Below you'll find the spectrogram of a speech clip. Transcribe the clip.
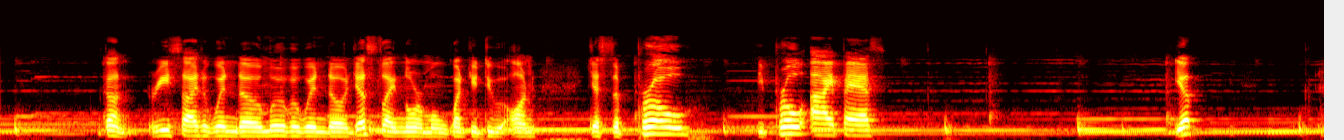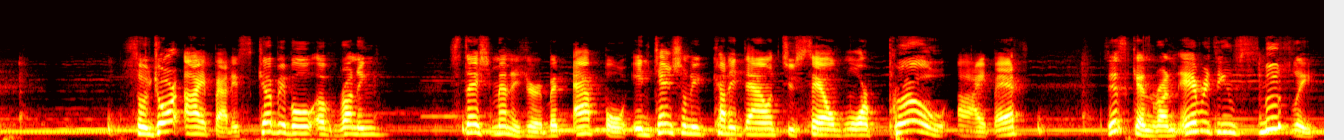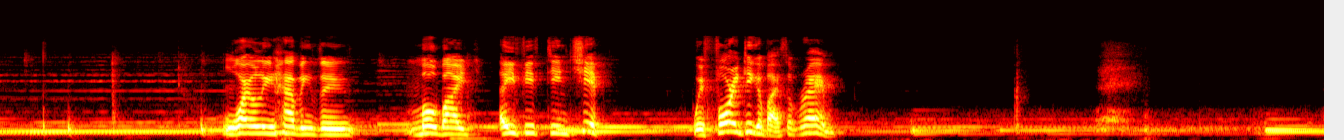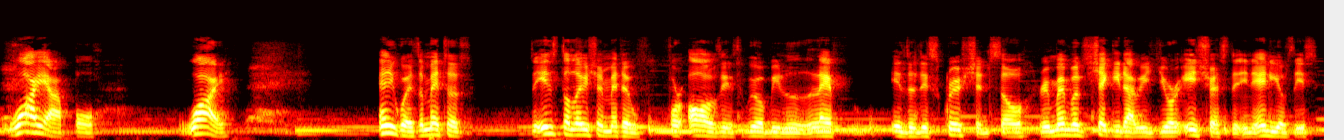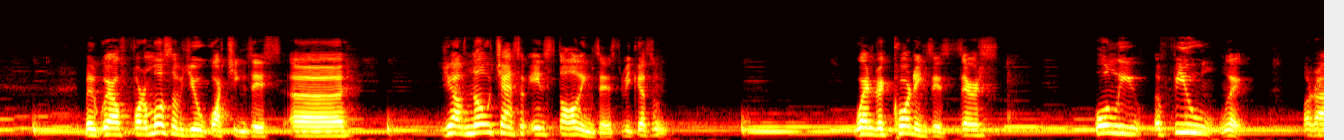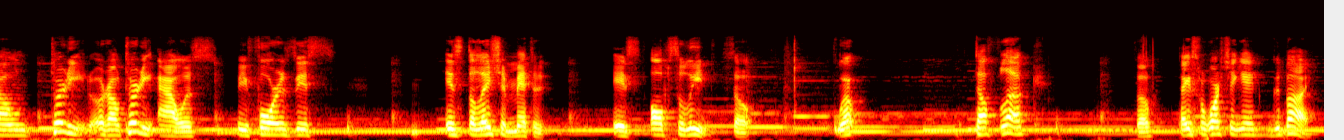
Done. Resize a window move a window just like normal what you do on just the pro the pro iPad yep so your iPad is capable of running Stage Manager, but Apple intentionally cut it down to sell more Pro iPads. This can run everything smoothly while having the mobile A15 chip with 40 gigabytes of RAM. Why Apple? Why? Anyway, the method, the installation method for all of this will be left in the description. So remember to check it out if you're interested in any of this. But well, for most of you watching this, uh, you have no chance of installing this because when recording this, there's only a few like around 30 around 30 hours before this installation method is obsolete. So, well, tough luck. So, thanks for watching and goodbye.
